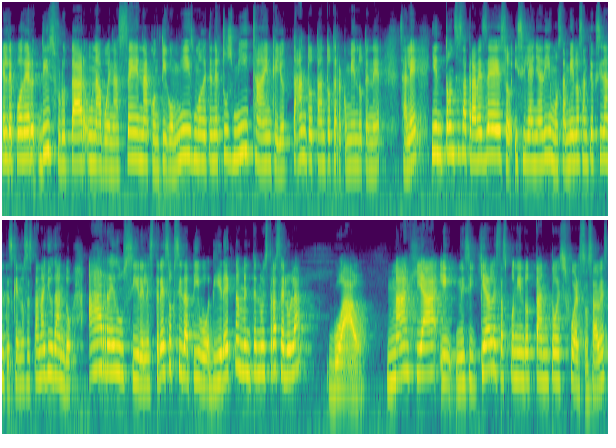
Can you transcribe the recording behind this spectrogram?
el de poder disfrutar una buena cena contigo mismo, de tener tus me time que yo tanto, tanto te recomiendo tener, ¿sale? Y entonces a través de eso, y si le añadimos también los antioxidantes que nos están ayudando a reducir el estrés oxidativo directamente en nuestra célula, ¡wow! Magia y ni siquiera le estás poniendo tanto esfuerzo, ¿sabes?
